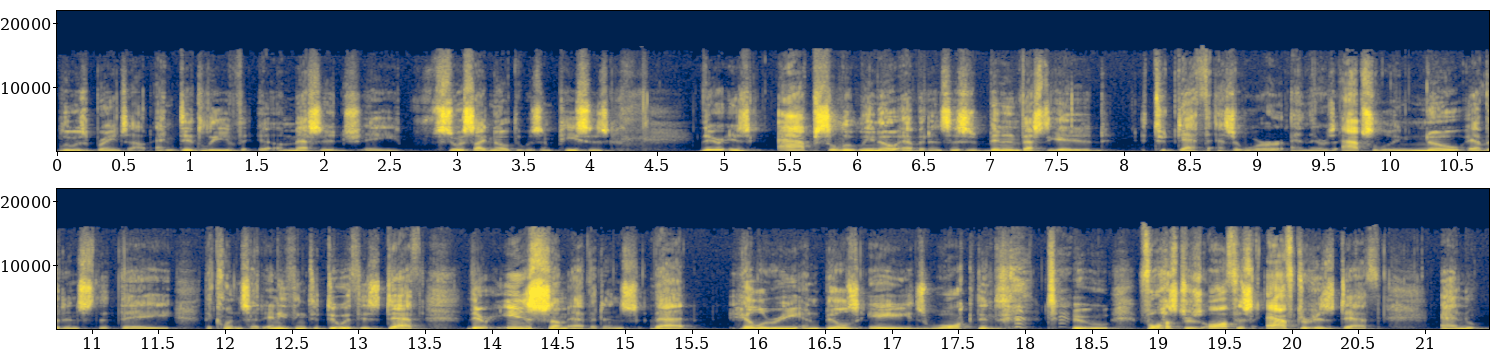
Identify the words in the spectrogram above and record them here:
blew his brains out and did leave a message, a suicide note that was in pieces. There is absolutely no evidence. This has been investigated to death, as it were, and there is absolutely no evidence that they, the Clintons, had anything to do with his death. There is some evidence that Hillary and Bill's aides walked into Foster's office after his death and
